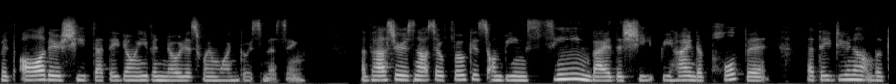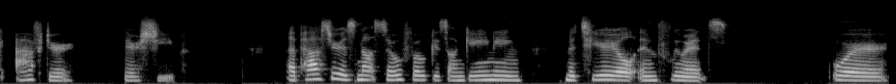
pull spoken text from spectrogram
with all their sheep that they don't even notice when one goes missing. A pastor is not so focused on being seen by the sheep behind a pulpit that they do not look after their sheep. A pastor is not so focused on gaining material influence or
